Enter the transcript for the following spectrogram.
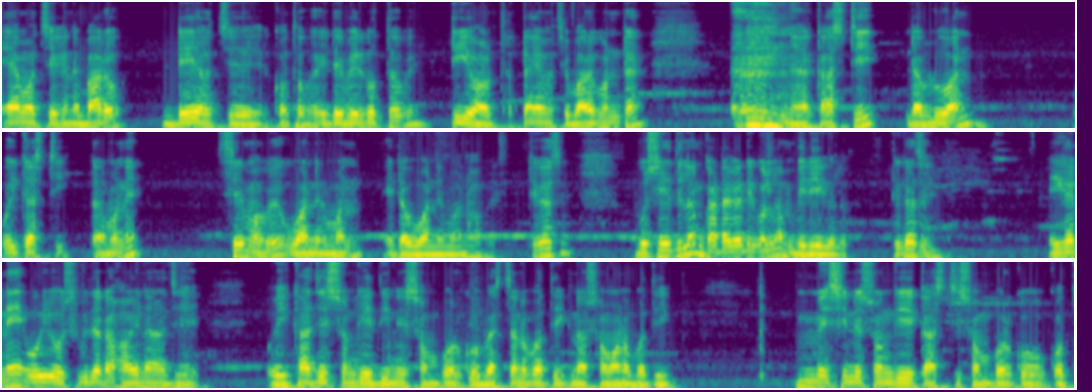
M হচ্ছে এখানে বারো ডে হচ্ছে কত? এটা বের করতে হবে। টি অর্থাৎ টাইম হচ্ছে বারো ঘণ্টা। আর কাজটি ডাব্লু ওয়ান ওই কাজটি, তার মানে সেম হবে ওয়ানের মান, এটা ওয়ানের মান হবে। ঠিক আছে? বসিয়ে দিলাম, কাটাকাটি করলাম, বেরিয়ে গেল। ঠিক আছে? এখানে ওই অসুবিধাটা হয় না যে ওই কাজের সঙ্গে দিনের সম্পর্ক, ব্যস্তানুপাতিক না সমানুপাতিক? মেশিনের সঙ্গে কাজটি সম্পর্ক কত?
